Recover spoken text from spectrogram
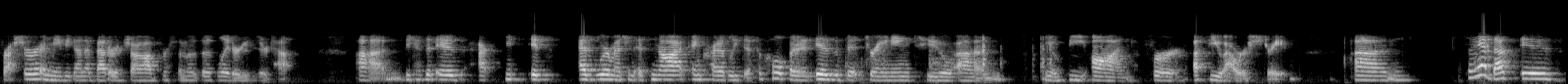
fresher and maybe done a better job for some of those later user tests. Um, because it is, it's, as Laura mentioned, it's not incredibly difficult, but it is a bit draining to, um, you know, be on for a few hours straight. Um, so yeah, that is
